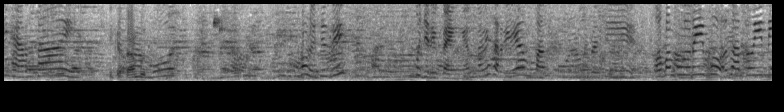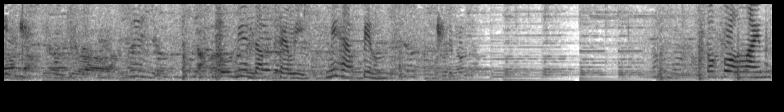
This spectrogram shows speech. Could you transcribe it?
Ini hair tie. Ikat rambut. Kok lucu sih? Aku jadi pengen, tapi harganya 40 berarti 80 ribu satu ini. Ini Duck Sally, ini hairpin. Toko Line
